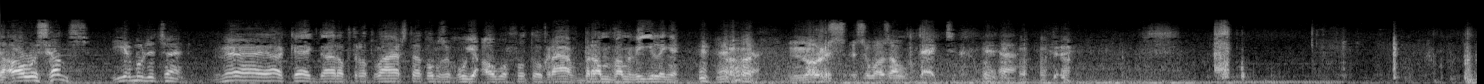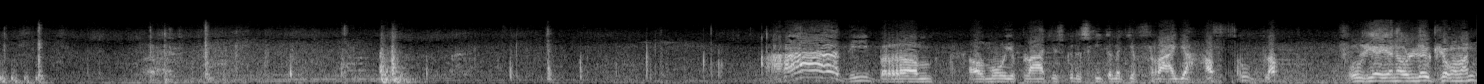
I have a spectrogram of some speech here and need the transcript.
De oude schans. Hier moet het zijn. Ja, ja, kijk, daar op het trottoir staat onze goede oude fotograaf Bram van Wielingen. Nors, zoals altijd. Ja. Ah, die Bram. Al mooie plaatjes kunnen schieten met je fraaie hasselblad. Voel jij je nou leuk, jongeman?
